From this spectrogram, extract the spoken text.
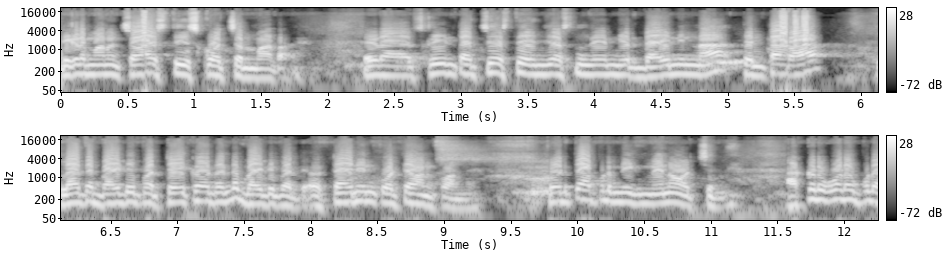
ఇక్కడ మనం చాయిస్ తీసుకోవచ్చు అనమాట ఇక్కడ స్క్రీన్ టచ్ చేస్తే ఏం చేస్తుంది? మీరు డైనింగ్ తింటారా? లేకపోతే బయట టేక్అవుట్ అంటే బయట పట్టి డైనింగ్ కొట్టామనుకోండి. కొడితే అప్పుడు మీకు మెనూ వచ్చింది. అక్కడ కూడా ఇప్పుడు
